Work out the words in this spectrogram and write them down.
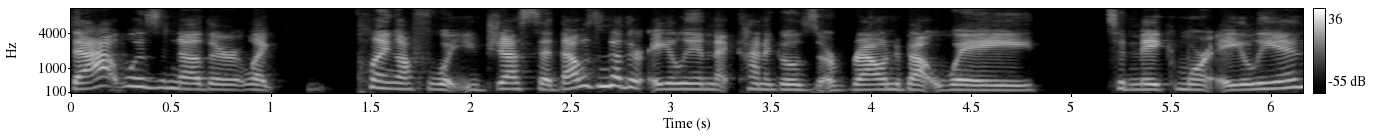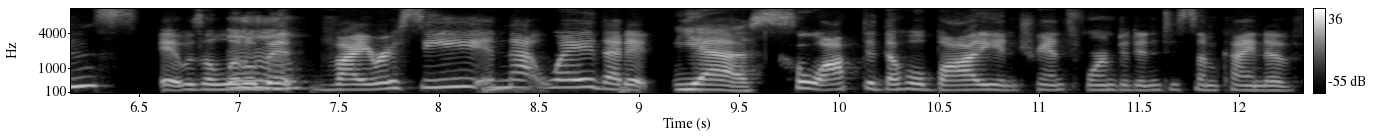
that was another like playing off of what you just said. That was another alien that kind of goes a roundabout way to make more aliens. It was a little Mhm. bit virusy in that way that it yes co-opted the whole body and transformed it into some kind of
